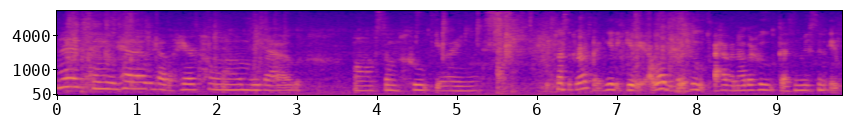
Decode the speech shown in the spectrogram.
Next thing we have we have a hair comb we have um some hoop earrings. Plus the girl said get it get it. I love the hoop. I have another hoop that's missing its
